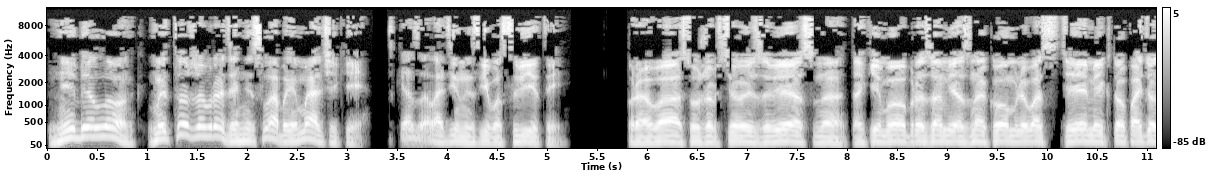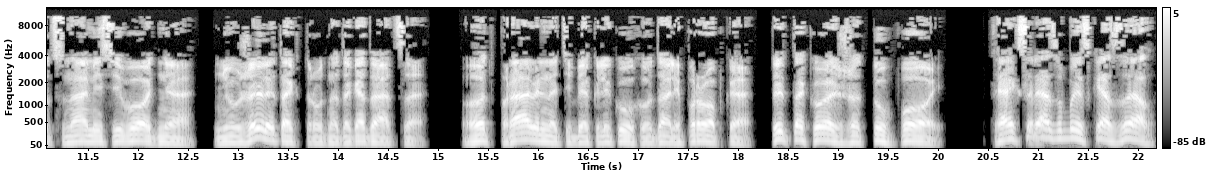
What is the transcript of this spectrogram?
«Не Белонг, мы тоже вроде не слабые мальчики», — сказал один из его свиты. «Про вас уже все известно. Таким образом я знакомлю вас с теми, кто пойдет с нами сегодня. Неужели так трудно догадаться? Вот правильно тебе кликуху дали пробка. Ты такой же тупой». «Так сразу бы и сказал.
